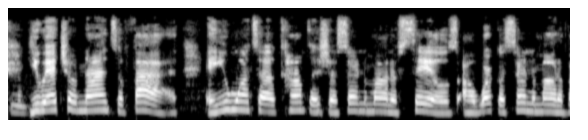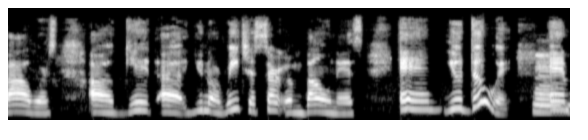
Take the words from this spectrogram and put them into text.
Mm-hmm. You at your nine to five, and you want to accomplish a certain amount of sales, or work a certain amount of hours, uh, get uh, you know, reach a certain bonus, and you do it. Mm-hmm. And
